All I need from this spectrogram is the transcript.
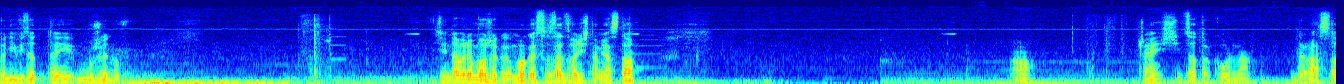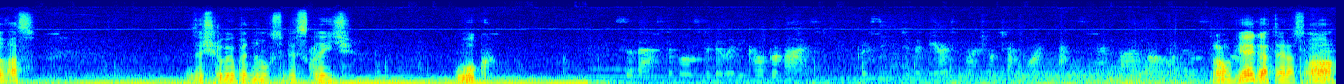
bo nie widzę tutaj murzynów. Dzień dobry, może, mogę sobie zadzwonić na miasto? O. Części, co to kurna? The Last of Us? Ze śrubek będę mógł sobie skleić łuk. O, biega teraz, o!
